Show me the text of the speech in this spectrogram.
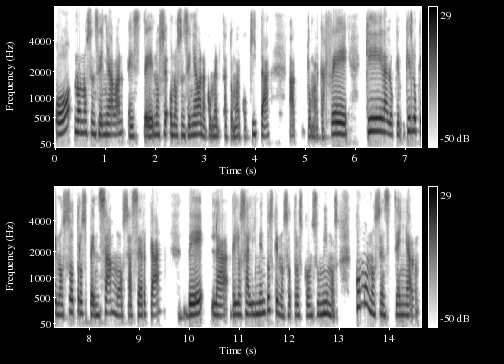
o no nos enseñaban, este, no sé, o nos enseñaban a comer, a tomar coquita, a tomar café, qué era lo que, qué es lo que nosotros pensamos acerca de, la, de los alimentos que nosotros consumimos, cómo nos enseñaron.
